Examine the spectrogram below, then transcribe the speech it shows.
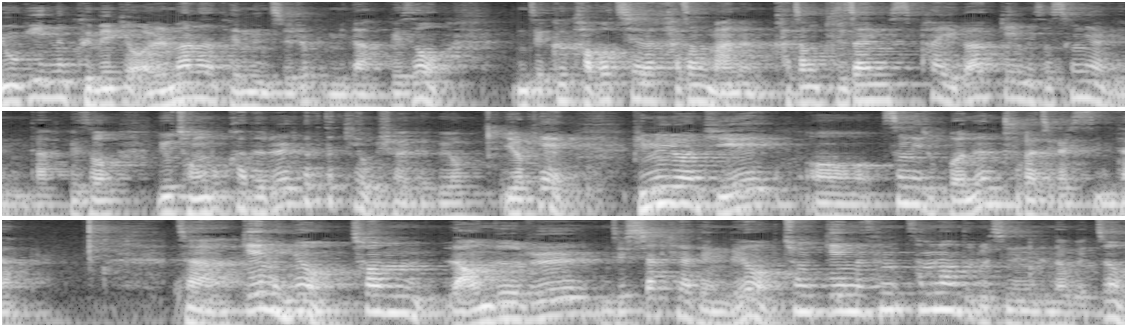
여기 있는 금액이 얼마나 됐는지를 봅니다. 그래서, 이제 그 값어치가 가장 많은, 가장 부자인 스파이가 게임에서 승리하게 됩니다. 그래서 이 정보 카드를 획득해 오셔야 되고요. 이렇게 비밀 요원 뒤에, 어, 승리 조건은 두 가지가 있습니다. 자, 게임은요, 처음 라운드를 이제 시작해야 되는데요. 총 게임은 3, 3라운드로 진행된다고 했죠.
